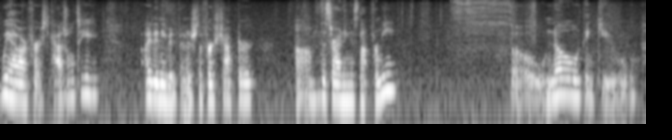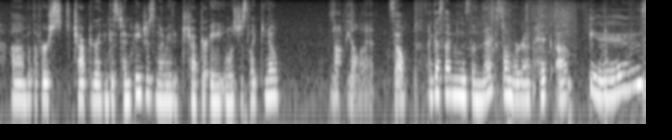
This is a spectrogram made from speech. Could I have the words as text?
We have our first casualty. I didn't even finish the first chapter. Um, this writing is not for me. So no, thank you. Um, but the first chapter I think is 10 pages and I made it to chapter 8 and was just like, you know, not feeling it. So I guess that means the next one we're going to pick up is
